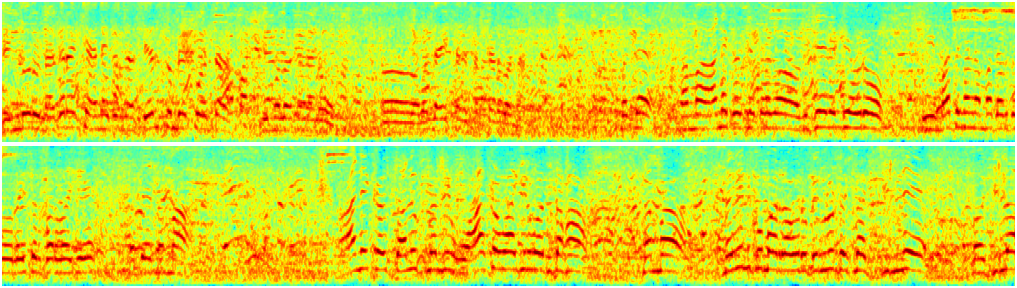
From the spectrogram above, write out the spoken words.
ಬೆಂಗಳೂರು ನಗರಕ್ಕೆ ಅನೇಕರನ್ನ ಸೇರಿಸ್ಕೊಬೇಕು ಅಂತ ಈ ಮೂಲಕ ನಾನು ಒತ್ತಾಯಿಸ್ತೇನೆ ಸರ್ಕಾರವನ್ನು. ಮತ್ತು ನಮ್ಮ ಆನೇಕಲ್ ಕ್ಷೇತ್ರದ ವಿಜಯ ರೆಡ್ಡಿ ಅವರು ಈ ಮಾತುಗಳನ್ನ ಮಾತಾಡಿದ್ರು ರೈತರ ಪರವಾಗಿ ಮತ್ತು ನಮ್ಮ ಆನೇಕಲ್ ತಾಲೂಕಿನಲ್ಲಿ ವಾಸವಾಗಿರುವಂತಹ ನಮ್ಮ ನವೀನ್ ಕುಮಾರ್ ಅವರು ಬೆಂಗಳೂರು ದಕ್ಷಿಣ ಜಿಲ್ಲೆ ಜಿಲ್ಲಾ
